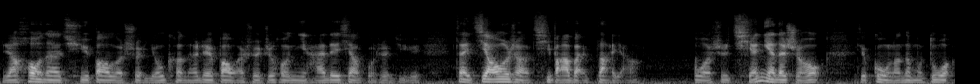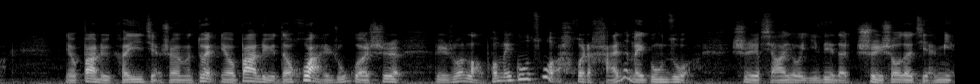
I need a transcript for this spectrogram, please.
然后呢去报个税，有可能这报完税之后，你还得向国税局再交上七八百大洋。我是前年的时候就供了那么多。有伴侣可以减税吗？对，有伴侣的话，如果是比如说老婆没工作或者孩子没工作，是享有一定的税收的减免。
